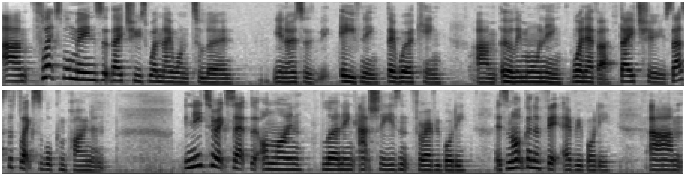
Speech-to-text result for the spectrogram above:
Um, flexible means that they choose when they want to learn you know, so evening, they're working, um, early morning, whenever, they choose. That's the flexible component. You need to accept that online learning actually isn't for everybody. It's not going to fit everybody. Um,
